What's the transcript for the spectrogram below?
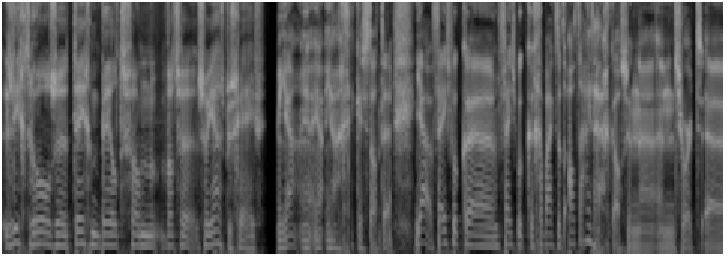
lichtroze tegenbeeld van wat we zojuist beschreven. Ja, ja, ja, ja, gek is dat, hè? Ja, Facebook, eh, Facebook gebruikt dat altijd eigenlijk als een, eh, een soort... eh,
